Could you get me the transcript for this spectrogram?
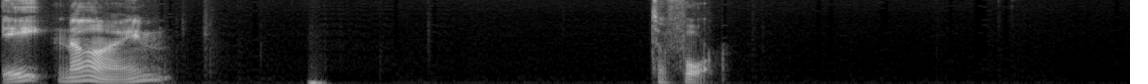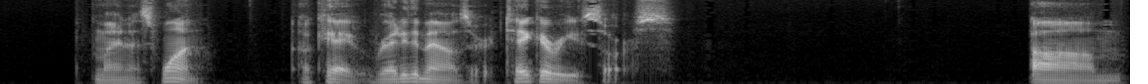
eight, nine to four. Minus one. Okay, ready the Mauser. Take a resource. Um,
